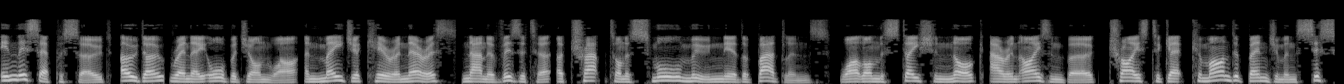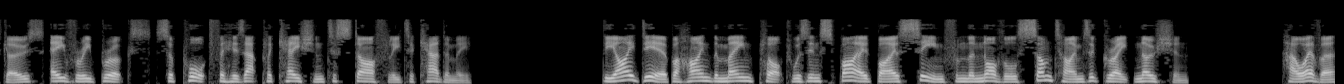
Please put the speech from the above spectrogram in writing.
In this episode, Odo Rene and Major Kira Nerys Nana Visitor are trapped on a small moon near the Badlands, while on the station Nog Aron Eisenberg tries to get Commander Benjamin Sisko's Avery Brooks support for his application to Starfleet Academy. The idea behind the main plot was inspired by a scene from the novel Sometimes a Great Notion. However,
